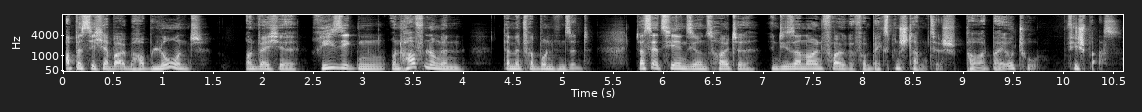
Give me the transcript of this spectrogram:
ob es sich aber überhaupt lohnt und welche Risiken und Hoffnungen damit verbunden sind, das erzählen sie uns heute in dieser neuen Folge vom Backspin Stammtisch, powered by O2. Viel Spaß.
